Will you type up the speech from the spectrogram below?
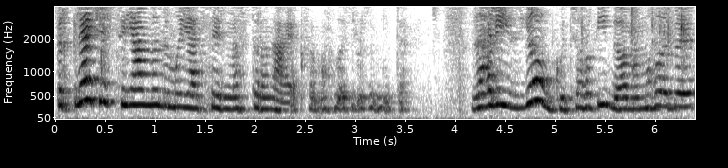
терплячість це явно не моя сильна сторона, як ви могли зрозуміти. Взагалі, зйомку цього відео ми могли би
